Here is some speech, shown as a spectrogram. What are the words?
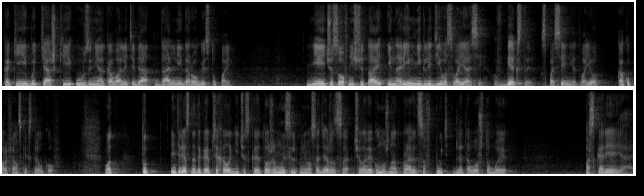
какие бы тяжкие узы не оковали тебя, дальней дорогой ступай. Дней и часов не считай, и на Рим не гляди во свояси. В бегстве спасение твое, как у парфянских стрелков. Вот тут интересная такая психологическая тоже мысль у него содержится. Человеку нужно отправиться в путь для того, чтобы поскорее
